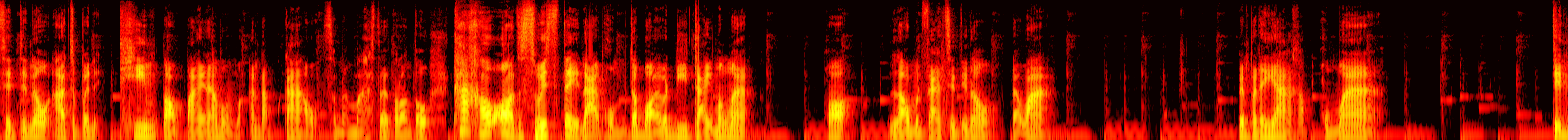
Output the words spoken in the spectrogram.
เซนติโนอาจจะเป็น ทีมต่อไปนะผมอันดับ 9สำหรับมาสเตอร์ตอรอนโต ถ้าเขาออกจากสวิสเตทได้ผมจะบอกเลยว่าดีใจมากๆ เพราะเรามันแฟนเซนติโนแต่ว่า เป็นไปได้ยากครับ ผมว่า Gen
